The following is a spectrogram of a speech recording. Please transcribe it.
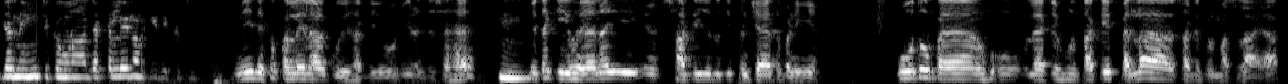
ਜਾਂ ਨਹੀਂ ਚੁਕਾਉਣਾ ਜਾਂ ਇਕੱਲੇ ਨਾਲ ਕੀ ਦਿੱਕਤ ਸੀ? ਨਹੀਂ ਦੇਖੋ ਕੱਲੇ ਨਾਲ ਕੋਈ ਸਾਡੀ ਉਹ ਨਹੀਂ ਰੰਜਿਸ਼ ਹੈ। ਹੂੰ। ਇਹ ਤਾਂ ਕੀ ਹੋਇਆ ਨਾ ਜੀ ਅਹ ਸਾਡੀ ਜਦੋਂ ਦੀ ਪੰਚਾਇਤ ਬਣੀ ਹੈ ਉਹ ਤੋਂ ਪੈ- ਉਹ ਲੈ ਕੇ ਹੁਣ ਤੱਕ ਇਹ ਪਹਿਲਾ ਸਾਡੇ ਕੋਲ ਮਸਲਾ ਆਇਆ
